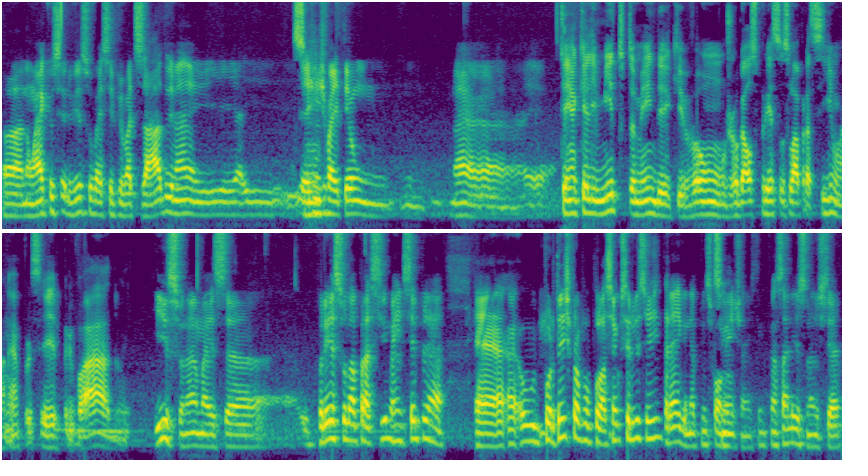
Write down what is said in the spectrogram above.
uh, não é que o serviço vai ser privatizado né, e, e, e a gente vai ter um. né, é... Tem aquele mito também de que vão jogar os preços lá para cima, né, por ser privado. Isso, né, mas uh, o preço lá para cima a gente sempre. Né, é, é, o importante para a população é que o serviço seja entregue, né? principalmente. Né? A gente tem que pensar nisso. Né? A, é,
